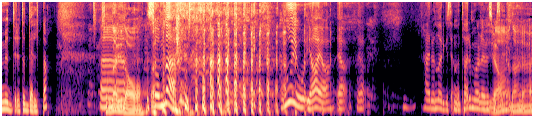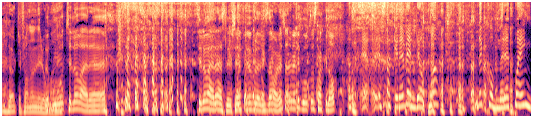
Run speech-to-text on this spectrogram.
mudrete delta. Som det er i dag òg. Som det er! jo, jo, ja, ja. ja, ja. Her ved Norges endetarm, var det vi skulle Ja, si. har jeg hørt det fra noen i Du er god til å være Til å være reiselivssjef i Fredrikstad Hvaler, så er du veldig god til å snakke det opp. Jeg, jeg snakker det veldig opp nå. Det kommer et poeng.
